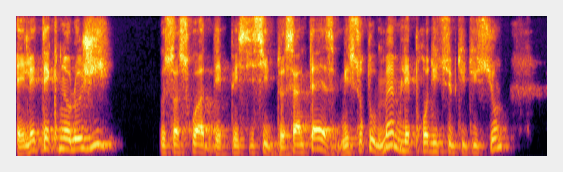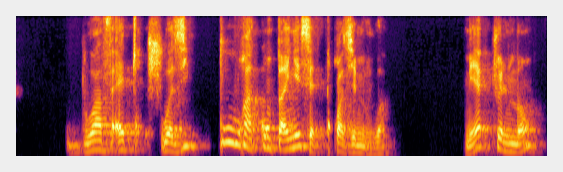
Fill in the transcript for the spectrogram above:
Et les technologies, que ce soit des pesticides de synthèse, mais surtout même les produits de substitution, doivent être choisis pour accompagner cette troisième voie. Mais actuellement,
